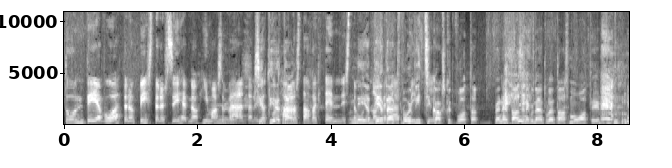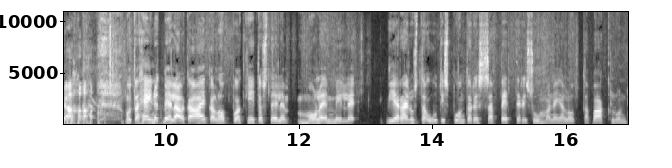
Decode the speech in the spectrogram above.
tuntia ja vuotta ne on pistänyt siihen, että ne on himassa Joo. vääntänyt. Sitten Jotkut tietää, harrastaa vaikka tennistä, niin, mutta tietää, että voi vitsi 20 vuotta menee taas ennen kuin nämä tulee taas muotiin. mutta hei, nyt meillä alkaa aika loppua. Kiitos teille molemmille vierailusta uutispuntarissa Petteri Summanen ja Lotta Baklund.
